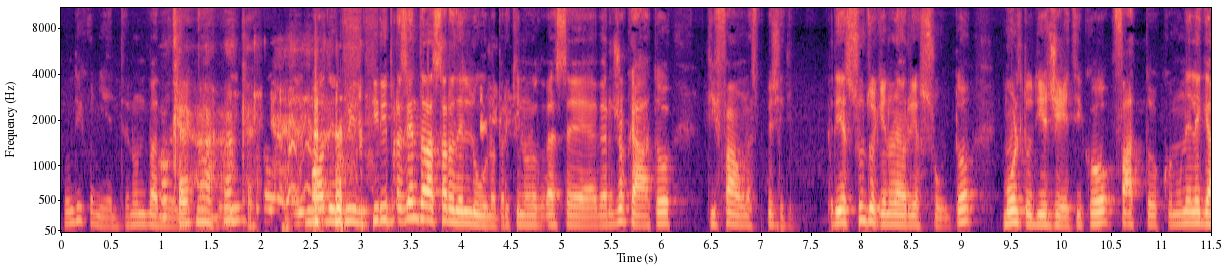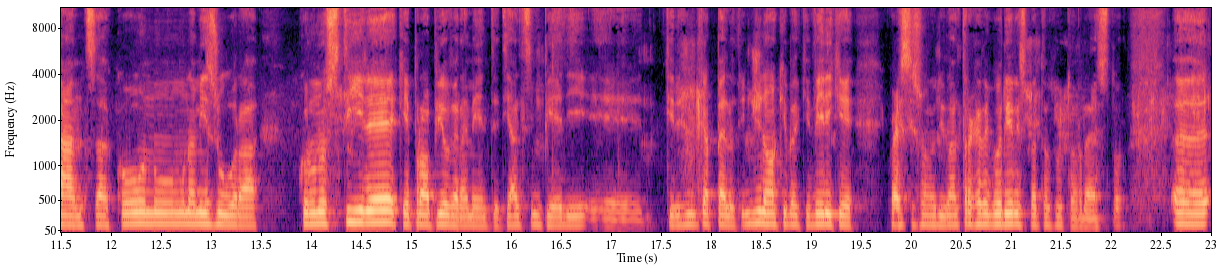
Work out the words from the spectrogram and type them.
Non dico niente, non vado Ok, nel dettaglio. ah, ok. L'intro è Il modo in cui ti ripresenta la storia dell'uno, per chi non lo dovesse aver giocato, ti fa una specie di riassunto che non è un riassunto, molto diegetico, fatto con un'eleganza, con una misura con uno stile che proprio veramente ti alzi in piedi e tiri giù il cappello, ti inginocchi perché vedi che questi sono di un'altra categoria rispetto a tutto il resto. Eh,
